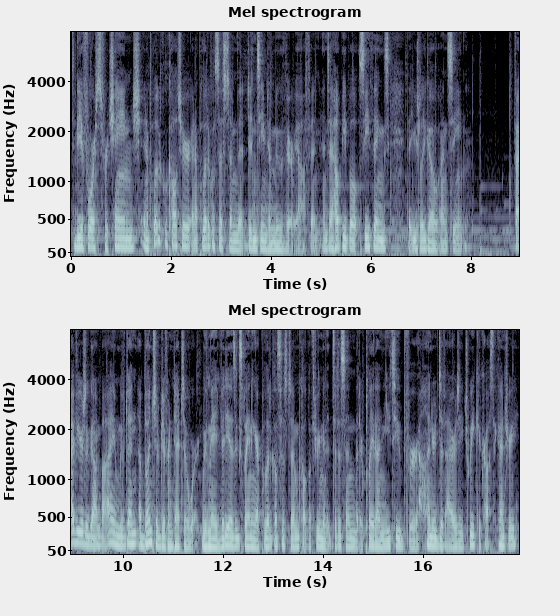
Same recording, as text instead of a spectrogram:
To be a force for change in a political culture and a political system that didn't seem to move very often, and to help people see things that usually go unseen. Five years have gone by, and we've done a bunch of different types of work. We've made videos explaining our political system called the Three Minute Citizen that are played on YouTube for hundreds of hours each week across the country.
